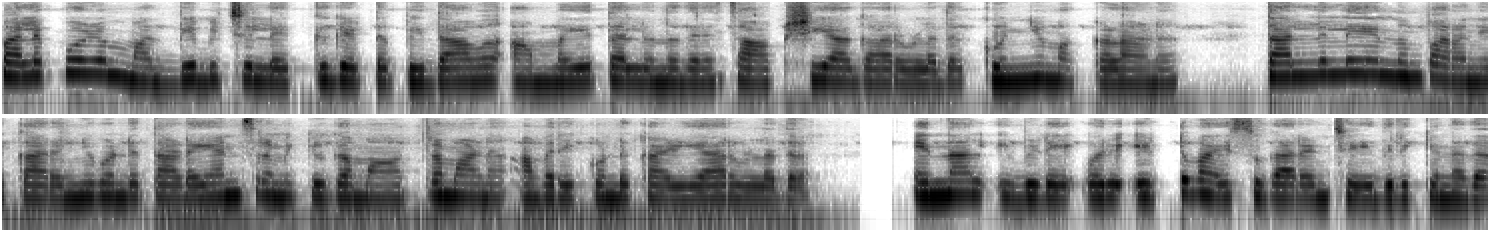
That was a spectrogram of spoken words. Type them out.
പലപ്പോഴും മദ്യപിച്ച് ലക്കുകെട്ട് പിതാവ് അമ്മയെ തല്ലുന്നതിന് സാക്ഷിയാകാറുള്ളത് കുഞ്ഞുമക്കളാണ്. തല്ലല്ലേ എന്നും പറഞ്ഞ് കരഞ്ഞുകൊണ്ട് തടയാൻ ശ്രമിക്കുക മാത്രമാണ് അവരെ കൊണ്ട് കഴിയാറുള്ളത്. എന്നാൽ ഇവിടെ ഒരു എട്ട് വയസ്സുകാരൻ ചെയ്തിരിക്കുന്നത്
